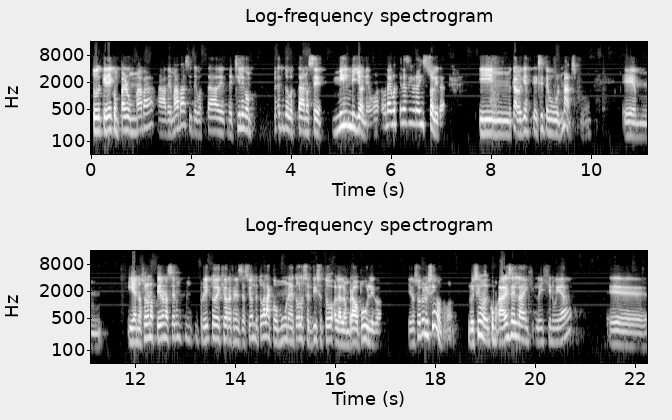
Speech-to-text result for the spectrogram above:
tú querías comprar un mapa a de mapas y te costaba de, Chile completo, te costaba, no sé, mil millones, una cuestión así, pero insólita. Y claro, hoy día que existe Google Maps. Em, y a nosotros nos pidieron hacer un, proyecto de georreferenciación de toda la comuna, de todos los servicios, todo el alumbrado público. Y nosotros lo hicimos. Lo hicimos. Como a veces la, ingenuidad eh,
